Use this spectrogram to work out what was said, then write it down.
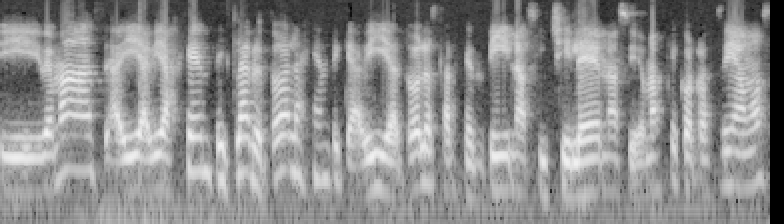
y demás. Ahí había gente, y claro, toda la gente que había, todos los argentinos y chilenos y demás que conocíamos,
